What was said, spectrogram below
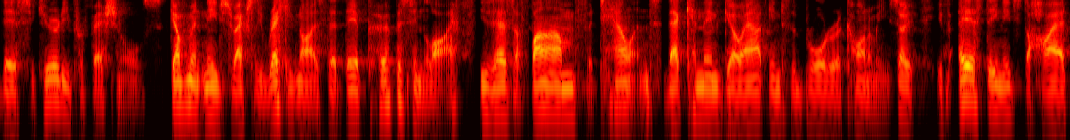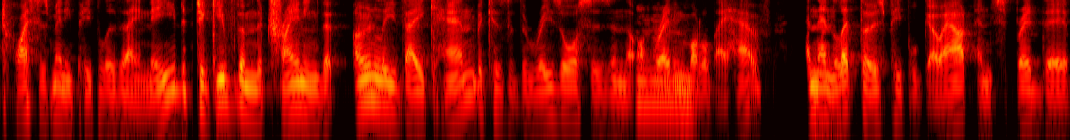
their security professionals, government needs to actually recognize that their purpose in life is as a farm for talent that can then go out into the broader economy. So if ASD needs to hire twice as many people as they need to give them the training that only they can because of the resources and the mm. operating model they have, and then let those people go out and spread their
